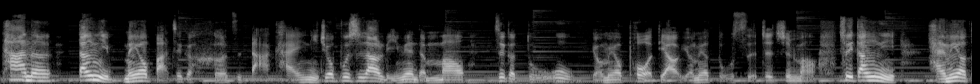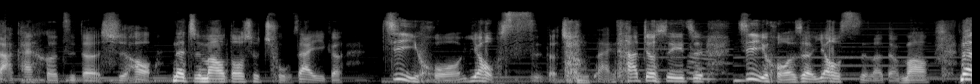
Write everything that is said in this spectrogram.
它呢，当你没有把这个盒子打开，你就不知道里面的猫这个毒物有没有破掉，有没有毒死这只猫。所以，当你还没有打开盒子的时候，那只猫都是处在一个。既活又死的状态，它就是一只既活着又死了的猫。那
